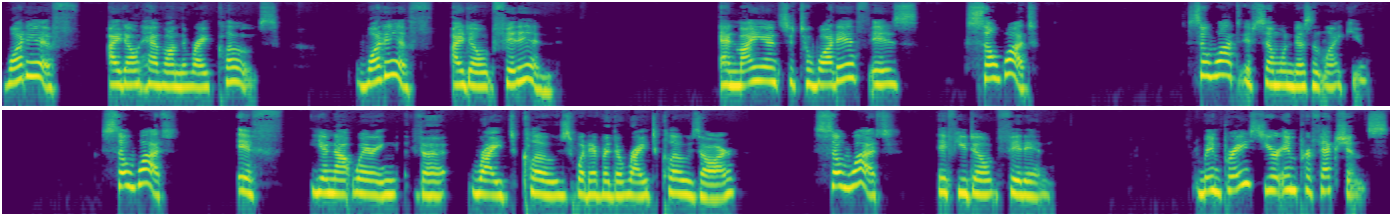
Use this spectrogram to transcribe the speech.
What if I don't have on the right clothes? What if I don't fit in? And my answer to what if is, so what? So what if someone doesn't like you? So what if you're not wearing the right clothes, whatever the right clothes are? So what if you don't fit in? Embrace your imperfections.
